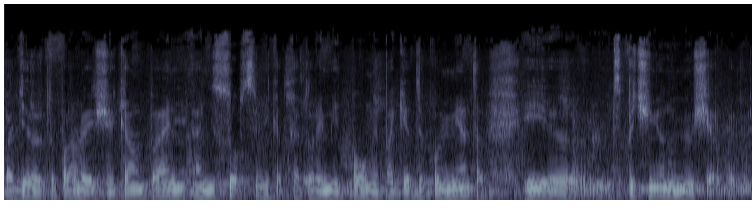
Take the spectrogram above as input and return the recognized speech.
поддерживают управляющие компании, а не собственников, которые имеют полный пакет документов и э, с причиненными ущербами.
